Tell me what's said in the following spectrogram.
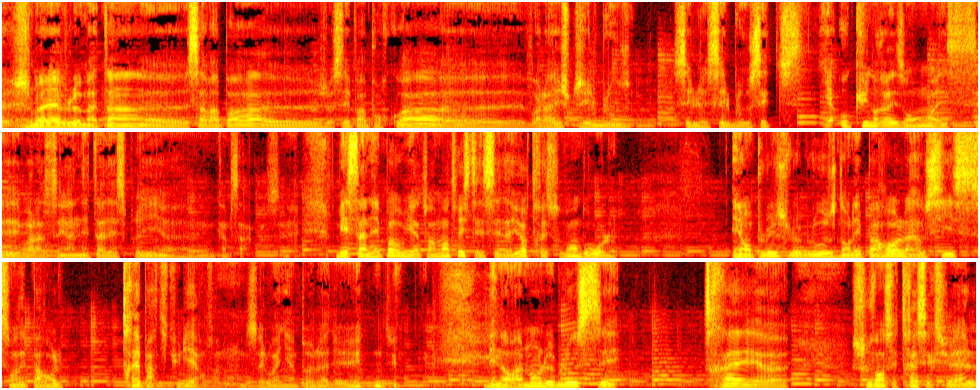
euh, je me lève le matin, euh, ça va pas, je sais pas pourquoi, voilà, j'ai le blues. C'est le, le blues. Il n'y a aucune raison et c'est voilà, c'est un état d'esprit comme ça. Mais ça n'est pas obligatoirement triste et c'est d'ailleurs très souvent drôle. Et en plus, le blues dans les paroles a aussi, ce sont des paroles très particulière. On s'éloigne un peu là du. mais normalement, le blues, c'est très. Euh, souvent, c'est très sexuel,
